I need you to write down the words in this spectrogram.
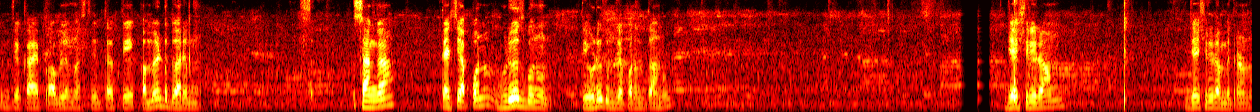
तुमचे काय प्रॉब्लेम असतील तर ते कमेंटद्वारे सांगा. त्याचे आपण व्हिडिओज बनवून तेवढे तुमच्यापर्यंत आणू. जय श्रीराम. जय श्रीराम मित्रांनो.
